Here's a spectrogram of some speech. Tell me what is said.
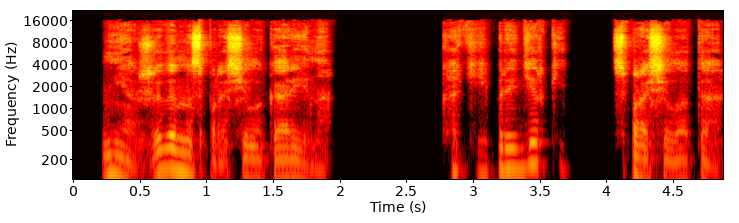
— неожиданно спросила Карина. «Какие придирки?» — спросила та.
